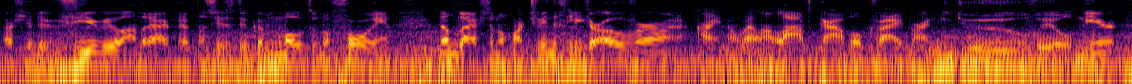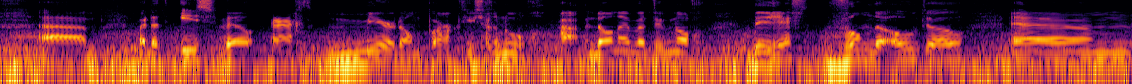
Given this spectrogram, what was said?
als je de vierwielaandrijver hebt, dan zit er natuurlijk een motor nog voorin. Dan blijft er nog maar 20 liter over. En dan kan je nog wel een laadkabel kwijt, maar niet heel veel meer. Um, maar dat is wel echt meer dan praktisch genoeg. Ah, en dan hebben we natuurlijk nog de rest van de auto. Um,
